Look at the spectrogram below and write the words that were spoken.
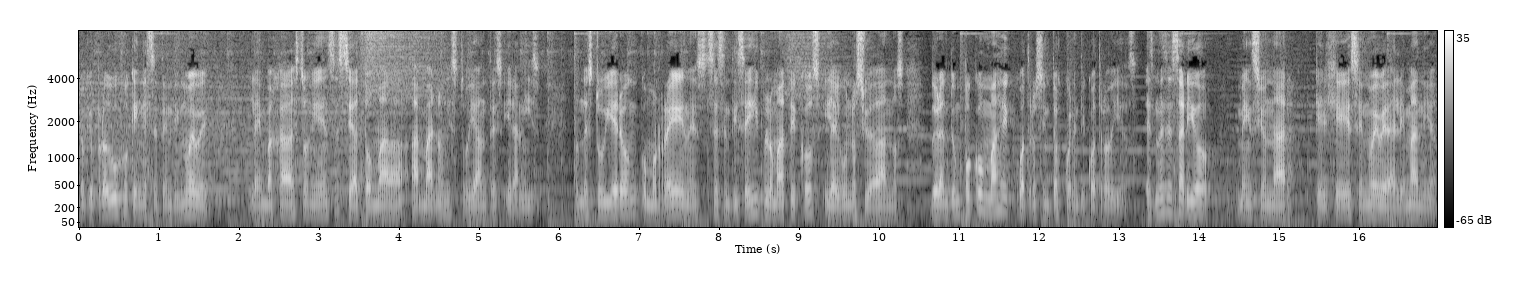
lo que produjo que en el 79 la embajada estadounidense sea tomada a manos de estudiantes iraníes donde estuvieron como rehenes 66 diplomáticos y algunos ciudadanos durante un poco más de 444 días. Es necesario mencionar que el GS-9 de Alemania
